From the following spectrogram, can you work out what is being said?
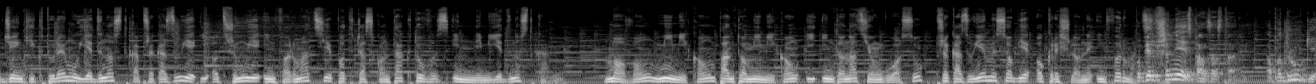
dzięki któremu jednostka przekazuje i otrzymuje informacje podczas kontaktów z innymi jednostkami. Mową, mimiką, pantomimiką i intonacją głosu przekazujemy sobie określone Po informacje. pierwsze, nie jest pan za stary. A po drugie,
